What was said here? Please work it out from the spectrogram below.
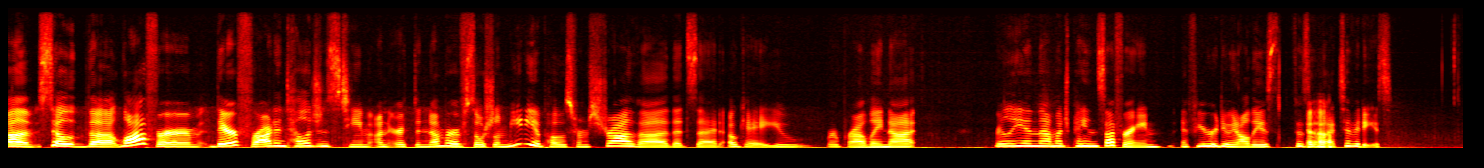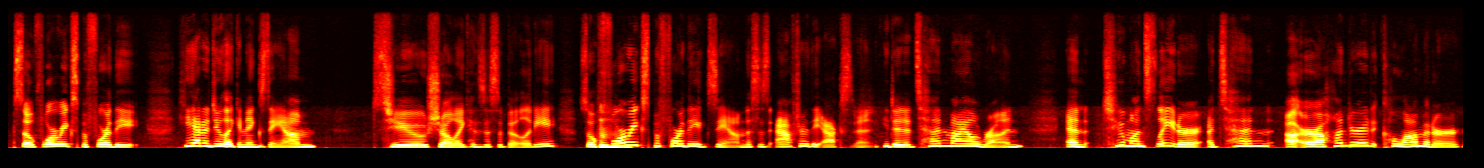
Um, so the law firm, their fraud intelligence team unearthed a number of social media posts from Strava that said, okay, you were probably not really in that much pain and suffering if you were doing all these physical Yeah. activities. So four weeks before the, he had to do like an exam to show like his disability. So 4 Mhm. weeks before the exam, this is after the accident, he did a 10 mile run, and two months later, a 10 uh, or a 100 kilometer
